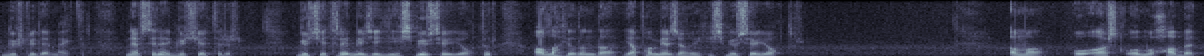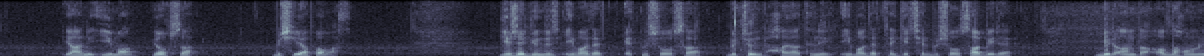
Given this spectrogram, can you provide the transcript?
güçlü demektir. Nefsine güç yetirir. Güç yetiremeyeceği hiçbir şey yoktur. Allah yolunda yapamayacağı hiçbir şey yoktur. Ama o aşk, o muhabbet, yani iman yoksa bir şey yapamaz. Gece gündüz ibadet etmiş olsa, bütün hayatını ibadetle geçirmiş olsa bile bir anda Allah onu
